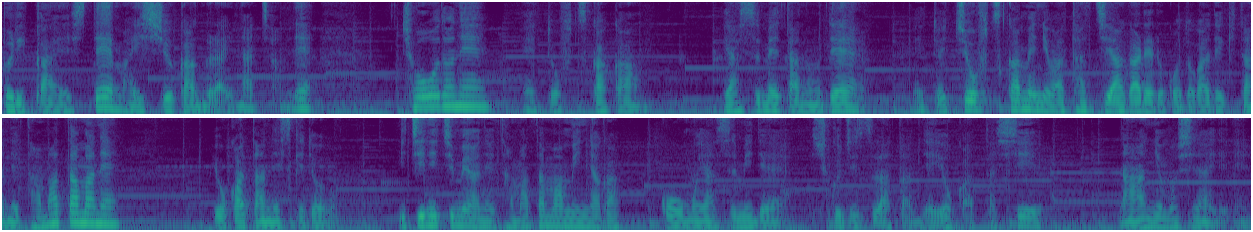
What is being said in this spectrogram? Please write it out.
ぶり返して、まあ、1週間ぐらいになっちゃうんでちょうどね、えっと、2日間休めたので、えっと、一応2日目には立ち上がれることができたんでたまたまね良かったんですけど1日目はねたまたまみんな学校も休みで祝日だったんで良かったし何にもしないでね。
